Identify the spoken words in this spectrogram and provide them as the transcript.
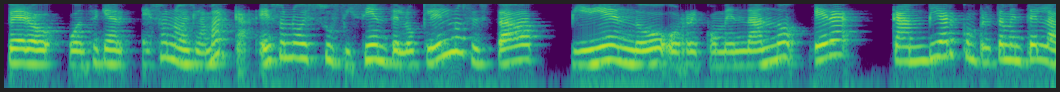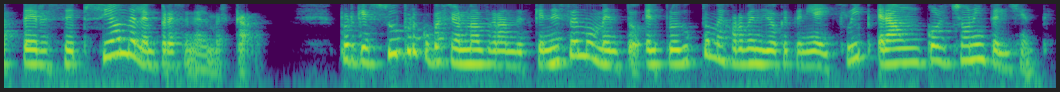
pero, once again, eso no es la marca, eso no es suficiente. Lo que él nos estaba pidiendo o recomendando era cambiar completamente la percepción de la empresa en el mercado porque su preocupación más grande es que en ese momento el producto mejor vendido que tenía Eat era un colchón inteligente.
